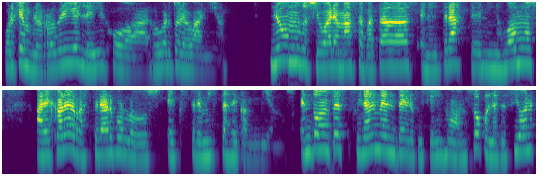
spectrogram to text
Por ejemplo, Rodríguez le dijo a Roberto Lavagna, no vamos a llevar a más zapatadas en el traste, ni nos vamos a dejar de arrastrar por los extremistas de Cambiemos. Entonces, finalmente, el oficialismo avanzó con la sesión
